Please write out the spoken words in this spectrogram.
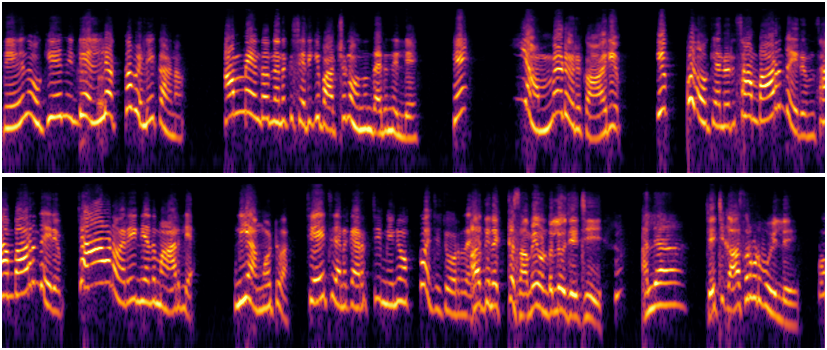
ദേ നോക്കിയേ നിന്റെ എല്ലാം ഒക്കെ വെളിയിൽ കാണാം. അമ്മ എന്താ നിനക്ക് ശരിക്ക് ഭക്ഷണം ഒന്നും തരുന്നില്ലേ? ഏ? ഈ അമ്മയുടെ ഒരു കാര്യം. എപ്പോ നോക്കിയാലും ഒരു സാമ്പാറും തരും സാമ്പാറും തരും. ചാവണ വരെ ഇനി അത് മാറില്ല. നീ അങ്ങോട്ട് വാ. ചേച്ചി നിനക്ക് ഇറച്ചി മീനും ഒക്കെ വെച്ച് ചോറ് തരാം. അതിനൊക്കെ സമയമുണ്ടല്ലോ ചേച്ചി. അല്ല ചേച്ചി കാസർഗോഡ് പോയില്ലേ? ഓ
